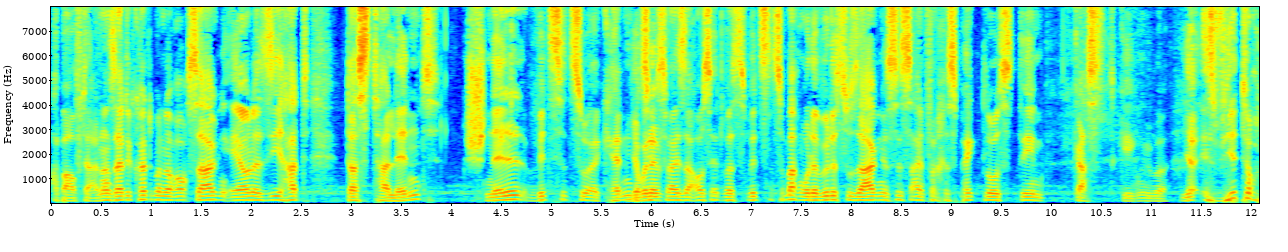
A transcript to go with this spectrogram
Aber auf der anderen Seite könnte man doch auch sagen, er oder sie hat das Talent, schnell Witze zu erkennen, ja, beziehungsweise aus etwas Witzen zu machen. Oder würdest du sagen, es ist einfach respektlos dem Gast gegenüber? Ja, es wird doch,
